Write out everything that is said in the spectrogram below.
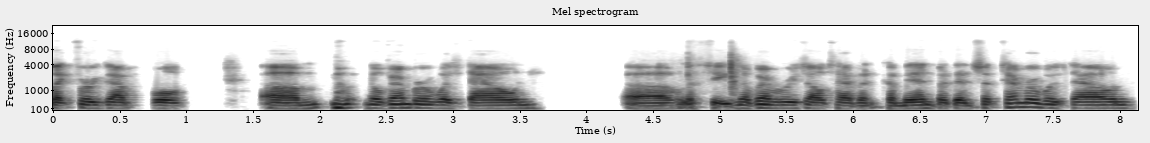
Like for example, um, November was down uh, let's see, November results haven't come in, but then September was down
